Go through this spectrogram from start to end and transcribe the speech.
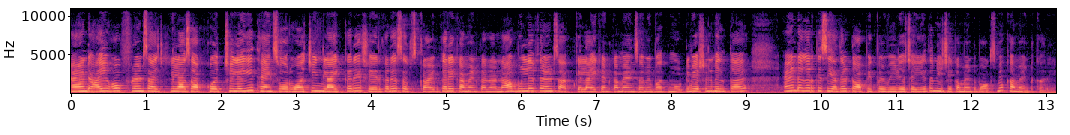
एंड आई होप फ्रेंड्स आज की क्लास आपको अच्छी लगी। थैंक्स फॉर वॉचिंग लाइक करें शेयर करें सब्सक्राइब करें कमेंट करना ना भूलें फ्रेंड्स आपके लाइक एंड कमेंट्स हमें बहुत मोटिवेशन मिलता है। एंड अगर किसी अदर टॉपिक पर वीडियो चाहिए तो नीचे कमेंट बॉक्स में कमेंट करें।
